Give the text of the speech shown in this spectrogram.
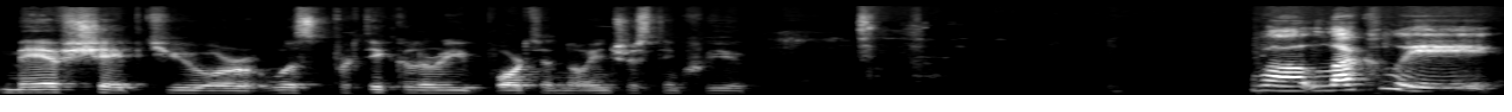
may have shaped you or was particularly important or interesting for you? Well, luckily,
